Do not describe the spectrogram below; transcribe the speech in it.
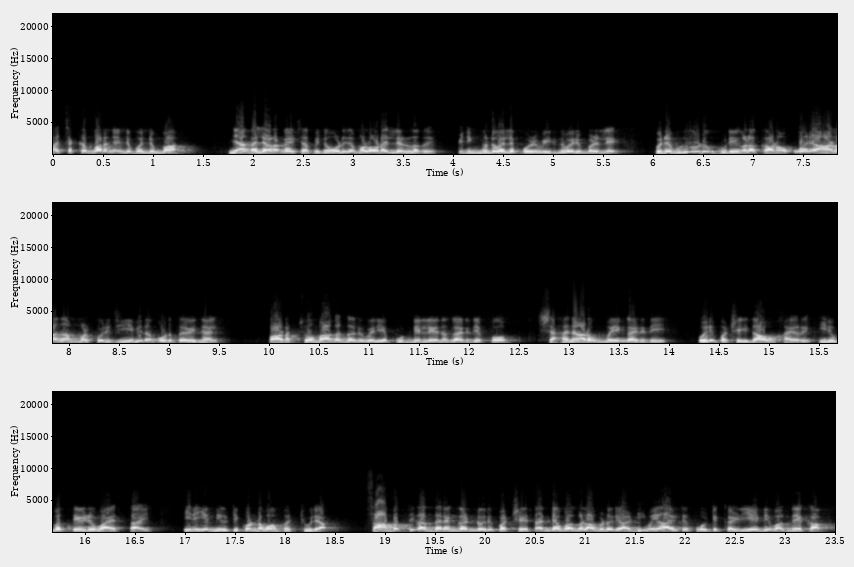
ആ ചെക്കൻ പറഞ്ഞതിന്റെ മുന്നുമ്മ ഞാൻ കല്യാണം കഴിച്ചാൽ പിന്നെ ഓൾ നമ്മളോടല്ലേ ഉള്ളത്? പിന്നെ ഇങ്ങോട്ട് വല്ലപ്പോഴും വിരുന്ന് വരുമ്പോഴല്ലേ? പിന്നെ വീടും കുടിയങ്ങളൊക്കെ ആണോ ഒരാളെ നമ്മൾക്ക് ഒരു ജീവിതം കൊടുത്തു കഴിഞ്ഞാൽ പടച്ചോമാകുന്ന ഒരു വലിയ പുണ്യല്ലേ എന്ന് കരുതിയപ്പോ ഷഹനാട് ഉമ്മയും കരുതി ഒരു പക്ഷെ ഇതാവും ഹയറി ഇരുപത്തേഴ് വയസ്സായി. ഇനിയും നീട്ടിക്കൊണ്ടുപോകാൻ പറ്റൂല. സാമ്പത്തിക അന്തരംഗം ഉണ്ട് ഒരു പക്ഷേ തന്റെ മകൾ അവിടെ ഒരു അടിമയായിട്ട് പോയിട്ട് കഴിയേണ്ടി വന്നേക്കാം.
